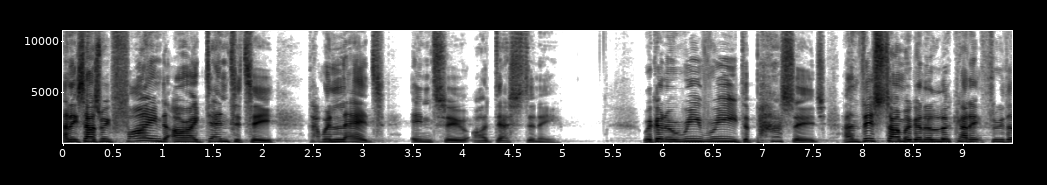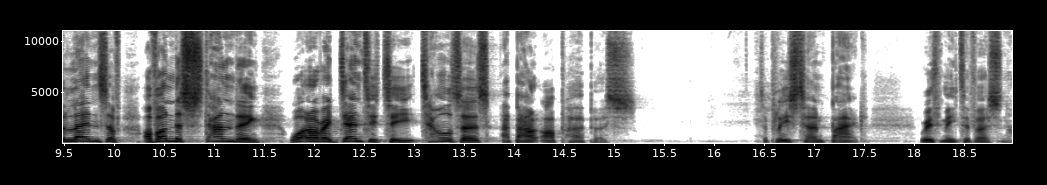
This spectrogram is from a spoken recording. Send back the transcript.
And it's as we find our identity that we're led into our destiny. We're going to reread the passage, and this time we're going to look at it through the lens of, of understanding what our identity tells us about our purpose. So please turn back with me to verse 9.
